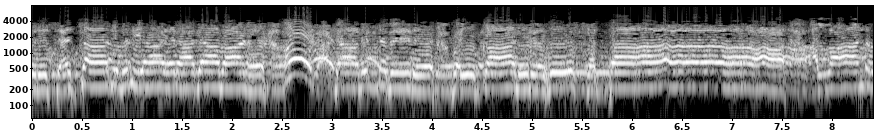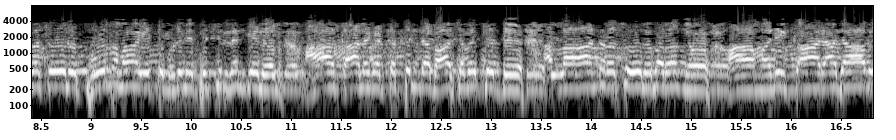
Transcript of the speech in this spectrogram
ഒരു സ്വേച്ഛാധിപതിയായ രാജാവാണ്. ആ രാജാവിന്റെ പേര് അള്ളാന്റെ റസൂൽ പൂർണമായിട്ട് മുഴുമിപ്പിച്ചില്ലെങ്കിലും ആ കാലഘട്ടത്തിന്റെ ഭാഷ വെച്ചിട്ട് അള്ളാന്റെ റസൂൽ പറഞ്ഞു ആ മലിക് ആ രാജാവ്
